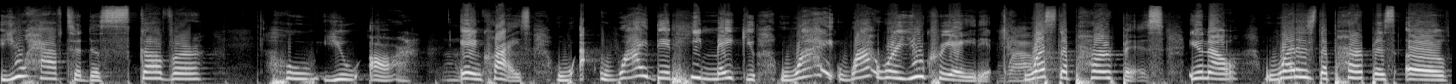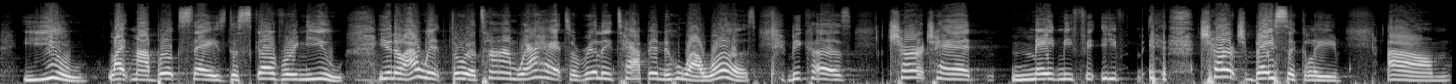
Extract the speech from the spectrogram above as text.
you have to discover who you are in Christ. Why did he make you? Why why were you created? Wow. What's the purpose? You know, what is the purpose of you? Like my book says, discovering you. You know, I went through a time where I had to really tap into who I was because church had made me feel, church basically um,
